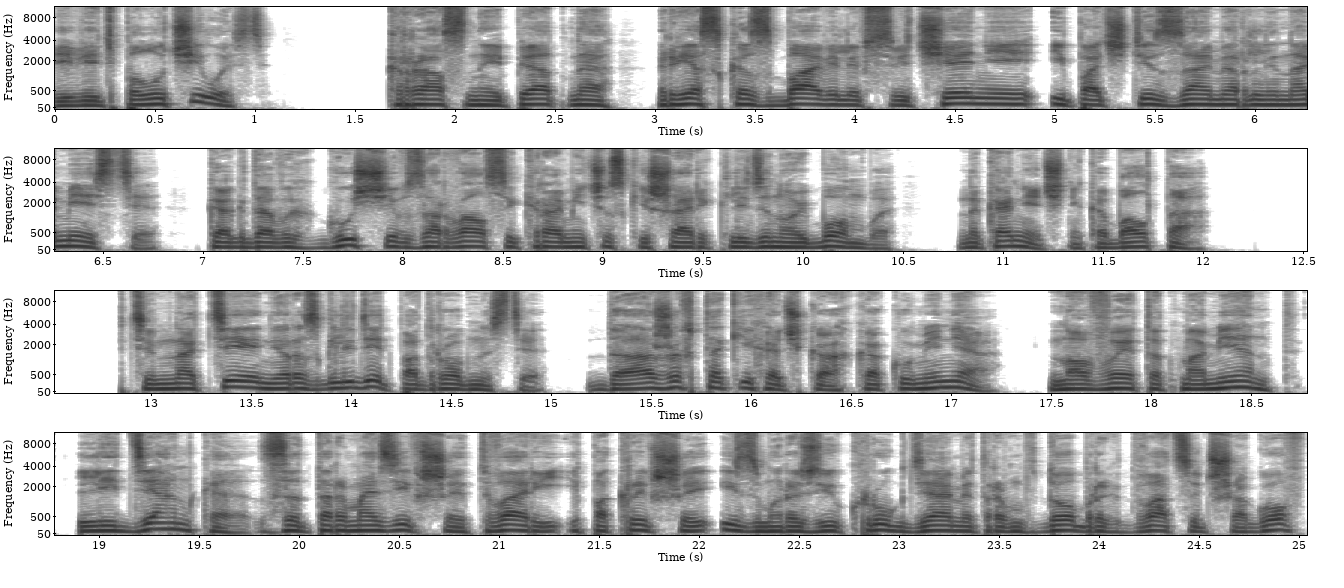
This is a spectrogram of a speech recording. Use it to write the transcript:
И ведь получилось. Красные пятна резко сбавили в свечении и почти замерли на месте, когда в их гуще взорвался керамический шарик ледяной бомбы, наконечника болта. В темноте не разглядеть подробности, даже в таких очках, как у меня. Но в этот момент ледянка, затормозившая твари и покрывшая изморозью круг диаметром в добрых двадцать шагов,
